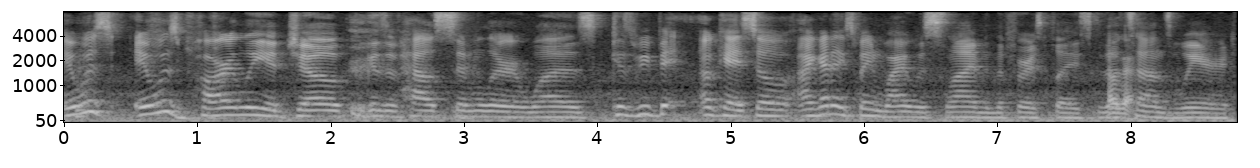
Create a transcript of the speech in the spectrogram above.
It was it was partly a joke because of how similar it was. Because we okay, so I gotta explain why it was slime in the first place. Because that Okay. sounds weird,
